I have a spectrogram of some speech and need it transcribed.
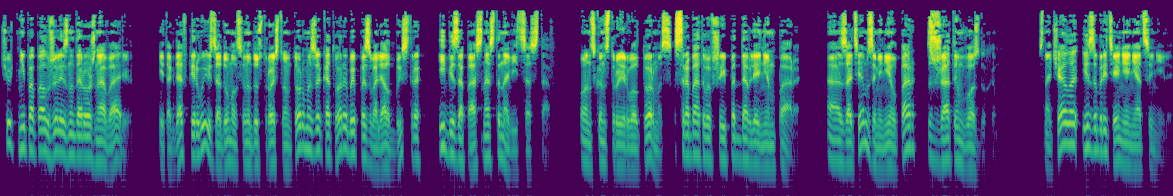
чуть не попал в железнодорожную аварию, и тогда впервые задумался над устройством тормоза, который бы позволял быстро и безопасно остановить состав. Он сконструировал тормоз, срабатывавший под давлением пара, а затем заменил пар сжатым воздухом. Сначала изобретение не оценили,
